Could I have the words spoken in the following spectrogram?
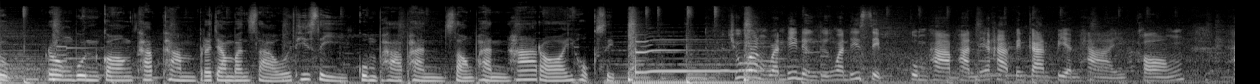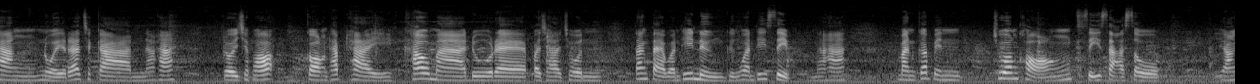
รุปโรงบุญกองทัพธรรมประจำวันเสาร์ที่ 4 กุมภาพันธ์ 2560 ช่วงวันที่ 1 ถึงวันที่ 10 กุมภาพันธ์เนี่ยค่ะ เป็นการเปลี่ยนถ่ายของทางหน่วยราชการนะคะ โดยเฉพาะกองทัพไทยเข้ามาดูแลประชาชนตั้งแต่วันที่ 1 ถึงวันที่ 10 นะคะ มันก็เป็นช่วงของศีรษะโศกยัง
